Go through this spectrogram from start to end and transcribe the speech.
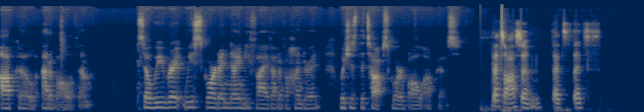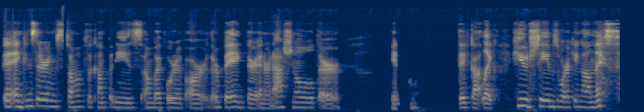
OPCO out of all of them. So we ra- we scored a 95 out of 100, which is the top score of all OPCOs. That's awesome. That's that's and considering some of the companies owned by Fortive are they're big, they're international, they're you know they've got like huge teams working on this.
